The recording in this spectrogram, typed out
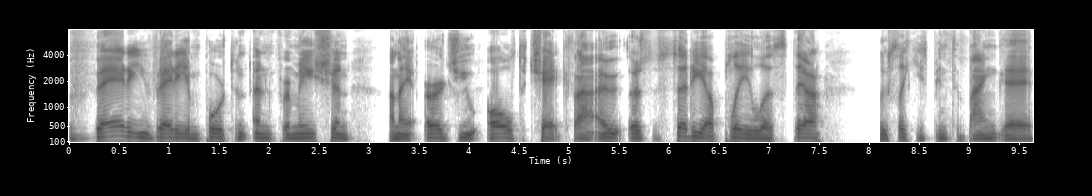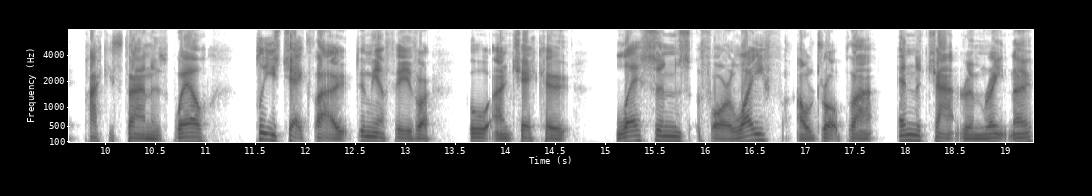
very, very important information. And I urge you all to check that out. There's a Syria playlist there. Looks like he's been to Bang, uh, Pakistan as well. Please check that out. Do me a favor, go and check out Lessons for Life. I'll drop that in the chat room right now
